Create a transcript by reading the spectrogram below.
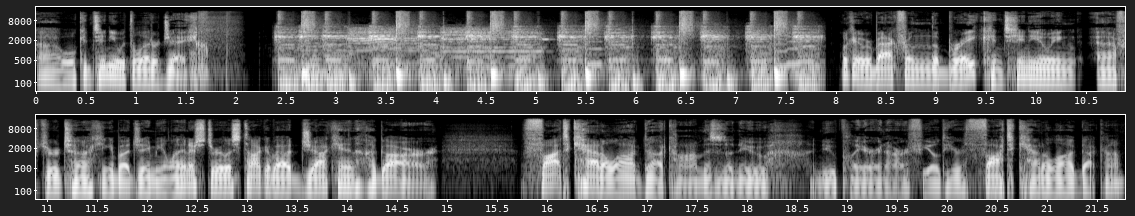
Uh, we'll continue with the letter J. Okay, we're back from the break, continuing after talking about Jamie Lannister. Let's talk about Jaqen H'ghar. ThoughtCatalog.com. This is a new a new player in our field here. ThoughtCatalog.com.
